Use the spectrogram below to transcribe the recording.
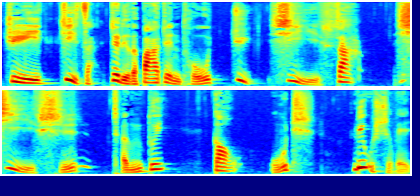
据记载，这里的八阵图据细沙细石成堆，高五尺六十围，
